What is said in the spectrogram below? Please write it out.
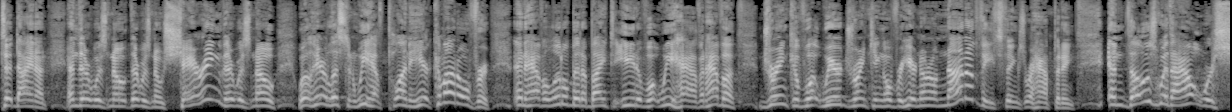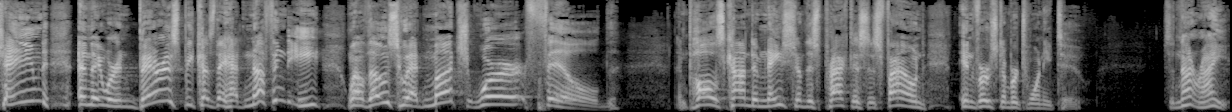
to dine on. And there was no, there was no sharing. There was no, well, here, listen, we have plenty here. Come on over and have a little bit of bite to eat of what we have and have a drink of what we're drinking over here. No, no, none of these things were happening. And those without were shamed and they were embarrassed because they had nothing to eat, while those who had much were filled. And Paul's condemnation of this practice is found in verse number 22. It's not right.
